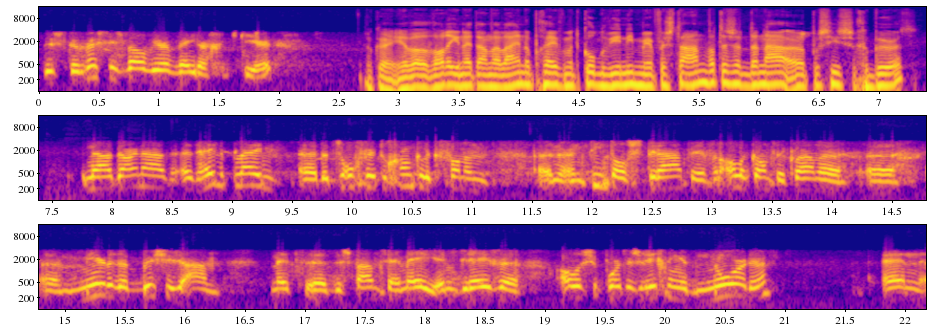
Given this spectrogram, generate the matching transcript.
Dus de rust is wel weer wedergekeerd. Oké, okay, ja, we hadden je net aan de lijn. Op een gegeven moment konden we je niet meer verstaan. Wat is er daarna uh, precies gebeurd? Nou, daarna, het hele plein, uh, dat is ongeveer toegankelijk van een, een, een, tiental straten. En van alle kanten kwamen meerdere busjes aan met de Spaanse ME. En die dreven alle supporters richting het noorden. En uh,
